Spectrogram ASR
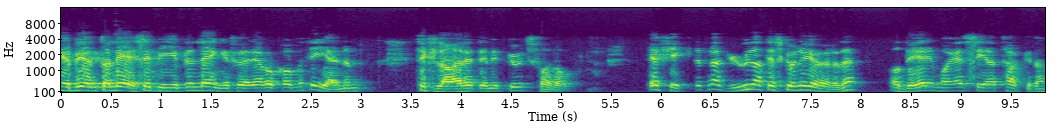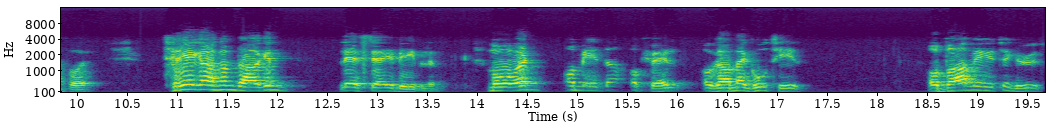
Jeg begynte å lese i Bibelen lenge før jeg var kommet igjennom til klarhet i mitt gudsforhold. Jeg fikk det fra Gud at jeg skulle gjøre det, og det må jeg si jeg takket ham for. Tre ganger om dagen leste jeg i Bibelen. Morgen og middag og kveld, og ga meg god tid. Og ba mye til Gud.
